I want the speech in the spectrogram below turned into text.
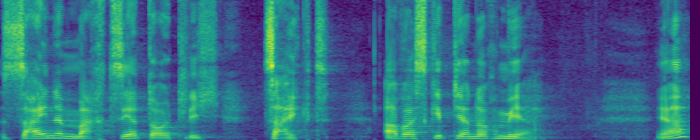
seine Macht sehr deutlich zeigt. Aber es gibt ja noch mehr. Ja?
